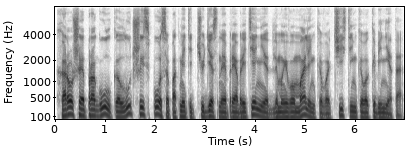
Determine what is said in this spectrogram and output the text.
Хорошая прогулка лучший способ отметить чудесное приобретение для моего маленького чистенького кабинета.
